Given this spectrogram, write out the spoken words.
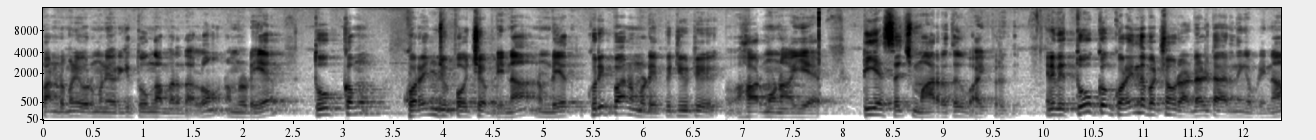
பன்னெண்டு மணி ஒரு மணி வரைக்கும் தூங்காமல் இருந்தாலும் நம்மளுடைய தூக்கம் குறைஞ்சு போச்சு அப்படின்னா நம்முடைய குறிப்பாக நம்மளுடைய பிட்யூட்டி ஹார்மோன் ஆகிய டிஎஸ்ஹெச் மாறுறதுக்கு வாய்ப்பு இருக்குது எனவே தூக்கம் குறைந்தபட்சம் ஒரு அடல்ட்டாக இருந்தீங்க அப்படின்னா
